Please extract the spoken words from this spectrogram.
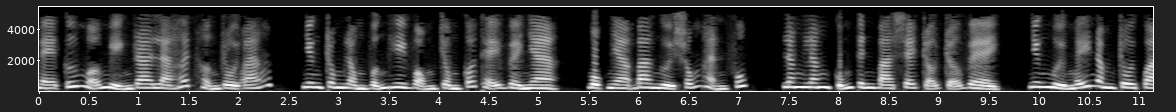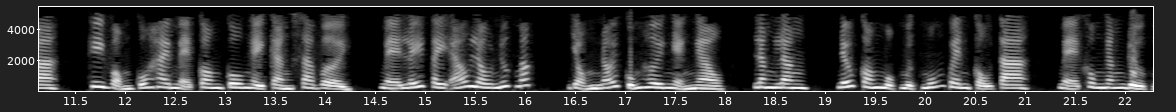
mẹ cứ mở miệng ra là hết hận rồi oán, nhưng trong lòng vẫn hy vọng chồng có thể về nhà, một nhà ba người sống hạnh phúc, lăng lăng cũng tin bà sẽ trở trở về, nhưng mười mấy năm trôi qua, hy vọng của hai mẹ con cô ngày càng xa vời, mẹ lấy tay áo lau nước mắt, giọng nói cũng hơi nghẹn ngào, lăng lăng, nếu con một mực muốn quen cậu ta, mẹ không ngăn được,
